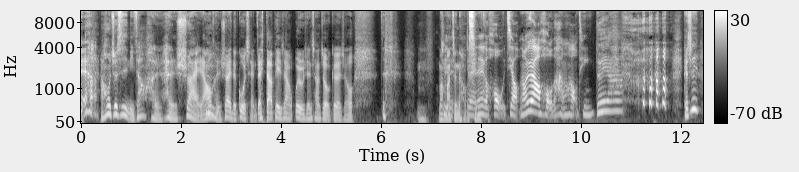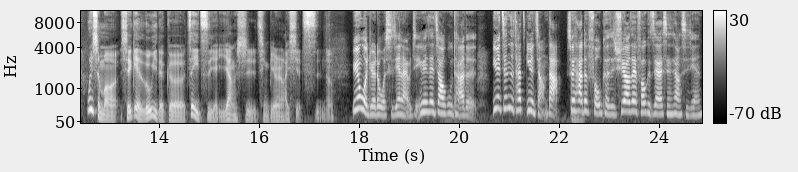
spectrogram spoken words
啊、然后就是你知道很很帅，然后很帅的过程，再搭配上魏如萱唱这首歌的时候，嗯，妈妈真的好辛苦，那个吼叫，然后又要吼的很好听，对呀、啊。可是为什么写给 Louis 的歌这一次也一样是请别人来写词呢？因为我觉得我时间来不及，因为在照顾他的，因为真的他因为长大，所以他的 focus 需要在 focus 在他身上时间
